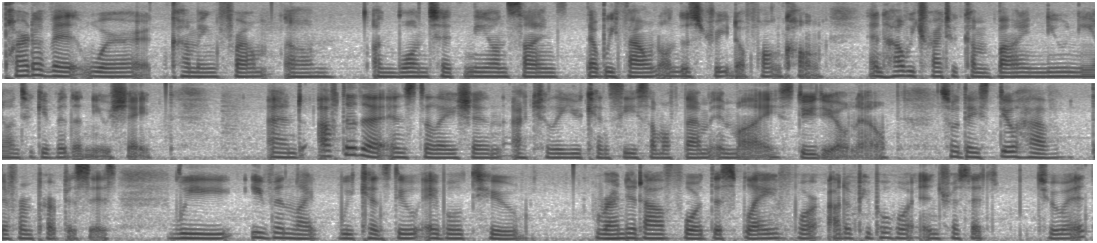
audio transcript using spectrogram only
part of it were coming from um, unwanted neon signs that we found on the street of Hong Kong and how we try to combine new neon to give it a new shape. And after the installation, actually, you can see some of them in my studio now. So they still have different purposes. We even like we can still able to rent it out for display for other people who are interested to it.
